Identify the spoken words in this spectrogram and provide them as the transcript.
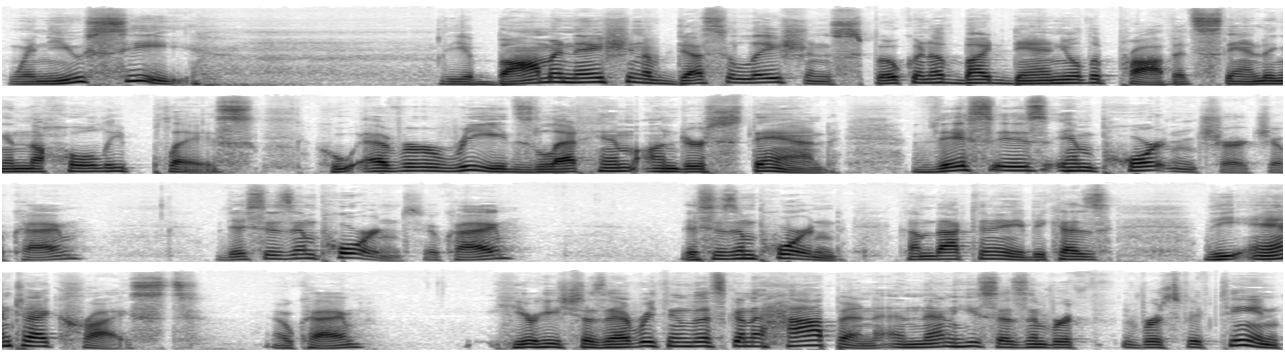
when you see the abomination of desolation spoken of by Daniel the prophet standing in the holy place, whoever reads, let him understand. This is important, church, okay? This is important, okay? This is important. Come back to me because the Antichrist, okay? Here he says everything that's going to happen. And then he says in verse, verse 15,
